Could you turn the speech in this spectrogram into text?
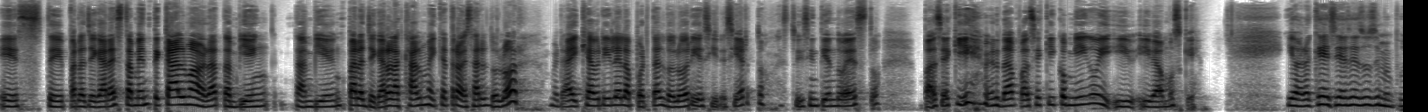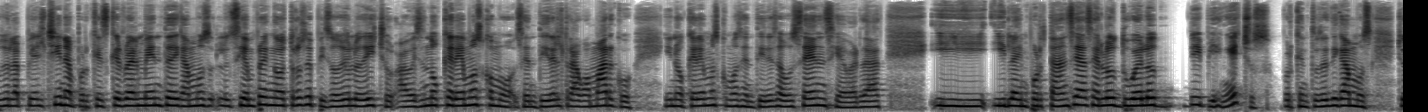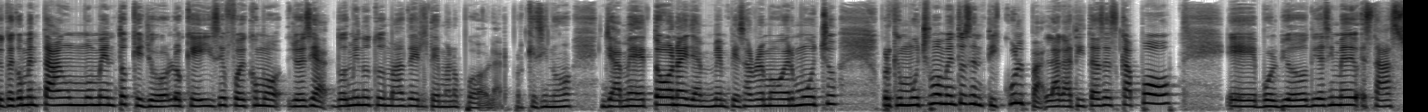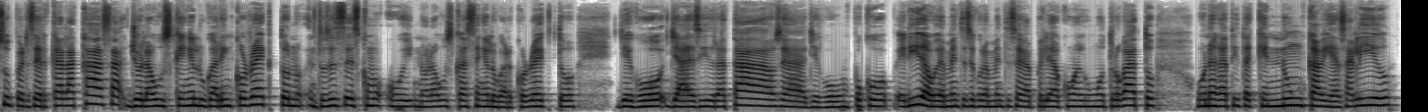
este, para llegar a esta mente calma, ¿verdad? También, también para llegar a la calma hay que atravesar el dolor, ¿verdad? Hay que abrirle la puerta al dolor y decir, es cierto, estoy sintiendo esto, pase aquí, ¿verdad? Pase aquí conmigo y, y, y veamos qué. Y ahora que decías eso, se me puso la piel china, porque es que realmente, digamos, siempre en otros episodios lo he dicho, a veces no queremos como sentir el trago amargo y no queremos como sentir esa ausencia, ¿verdad? Y, y la importancia de hacer los duelos bien hechos, porque entonces, digamos, yo te comentaba en un momento que yo lo que hice fue como, yo decía, dos minutos más del tema no puedo hablar, porque si no, ya me detona y ya me empieza a remover mucho, porque en muchos momentos sentí culpa. La gatita se escapó, eh, volvió dos días y medio, estaba súper cerca de la casa, yo la busqué en el lugar incorrecto, entonces es como, hoy no la buscaste en el lugar correcto, llegó ya deshidratada, o sea, llegó un poco herida, obviamente seguramente se había peleado con algún otro gato, una gatita que nunca había salido.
